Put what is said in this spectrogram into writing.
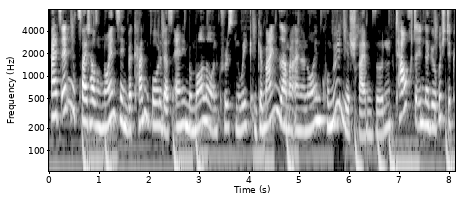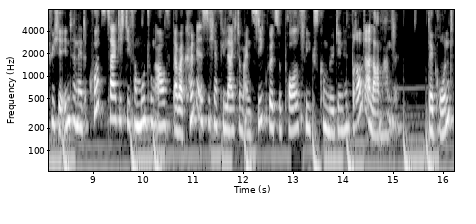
Als Ende 2019 bekannt wurde, dass Annie Momolo und Kristen Wiig gemeinsam an einer neuen Komödie schreiben würden, tauchte in der Gerüchteküche Internet kurzzeitig die Vermutung auf, dabei könne es sich ja vielleicht um ein Sequel zu Paul Feeks Komödienhit Brautalarm handeln. Der Grund?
